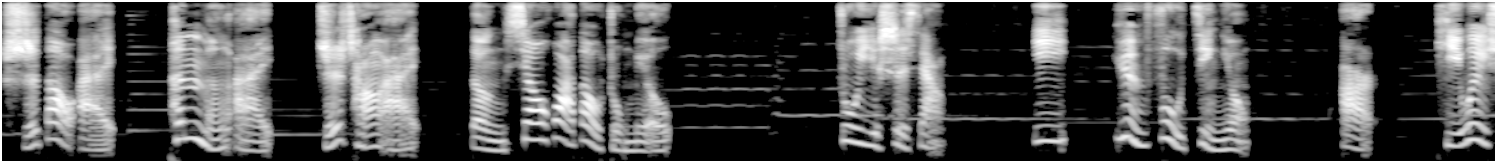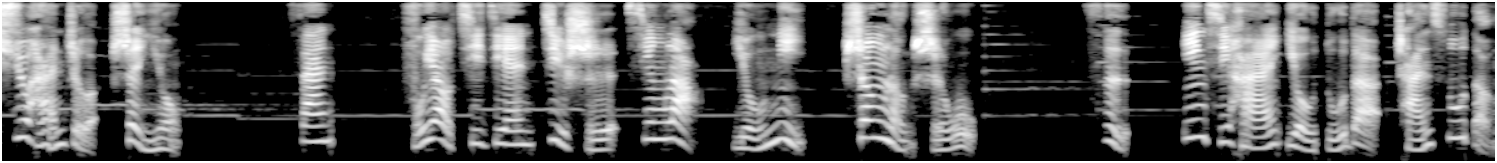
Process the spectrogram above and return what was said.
食道癌、贲门癌、直肠癌等消化道肿瘤。注意事项：一、孕妇禁用；二、脾胃虚寒者慎用；三、服药期间忌食辛辣、油腻、生冷食物；四。因其含有毒的蟾酥等，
